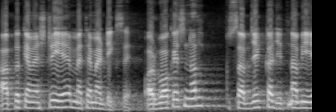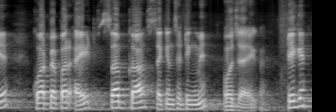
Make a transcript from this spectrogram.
आपका केमिस्ट्री है मैथमेटिक्स है। और वोकेशनल सब्जेक्ट का जितना भी है कोर पेपर एट सब का सेकेंड सेटिंग में हो जाएगा, ठीक है?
